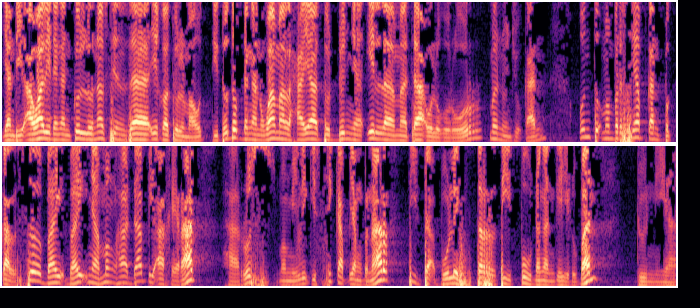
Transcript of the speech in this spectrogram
yang diawali dengan kullu nafsin za'iqatul maut ditutup dengan wamal hayatud dunya illa mata'ul ghurur menunjukkan untuk mempersiapkan bekal sebaik-baiknya menghadapi akhirat harus memiliki sikap yang benar tidak boleh tertipu dengan kehidupan dunia.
